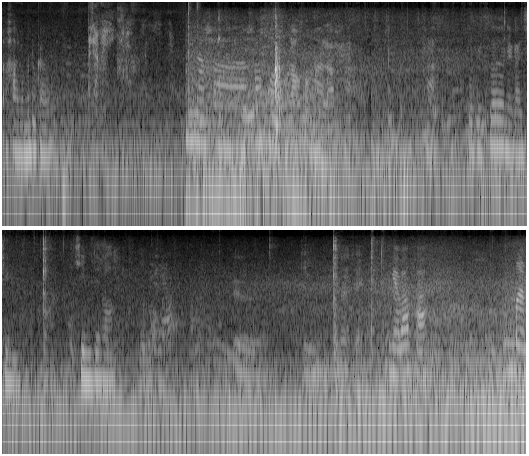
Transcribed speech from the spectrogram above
นะคะเรามาดูกันเป็นยังไงนี่นะคะข้าวของเราก็มาแล้วค่ะค่ะโปรเฟสเซอร์ในการชิม ชิมสิคะเออกินไม่น่าใช่เป็นไงบ้างคะ มัน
